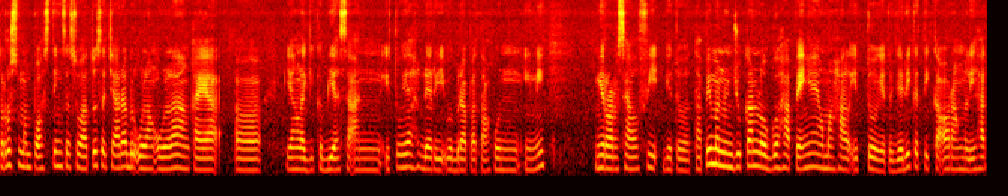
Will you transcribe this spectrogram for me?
Terus memposting sesuatu secara berulang-ulang kayak uh, yang lagi kebiasaan itu ya dari beberapa tahun ini mirror selfie gitu. Tapi menunjukkan logo HP-nya yang mahal itu gitu. Jadi ketika orang melihat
